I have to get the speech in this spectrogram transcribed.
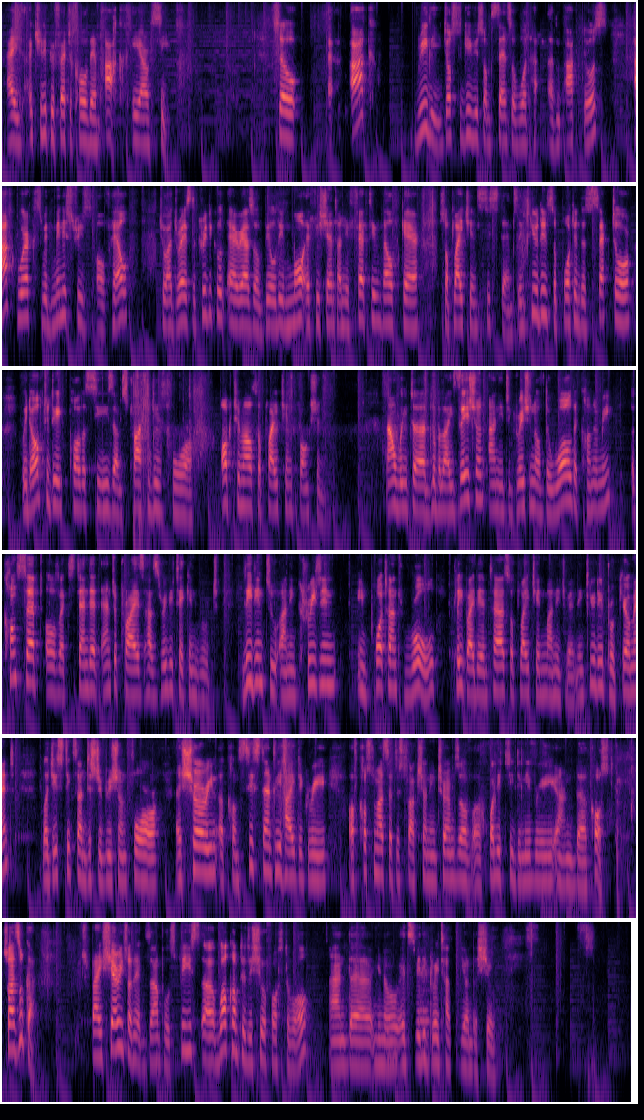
I actually prefer to call them ARC, ARC. So, uh, ARC really, just to give you some sense of what um, ARC does, ARC works with ministries of health to address the critical areas of building more efficient and effective healthcare supply chain systems, including supporting the sector with up to date policies and strategies for optimal supply chain functioning. Now, with uh, globalization and integration of the world economy, the concept of extended enterprise has really taken root, leading to an increasing important role played by the entire supply chain management, including procurement, logistics, and distribution for assuring a consistently high degree of customer satisfaction in terms of uh, quality delivery and uh, cost. So, Azuka, by sharing some examples, please uh, welcome to the show, first of all. And, uh, you know, it's really great having you on the show.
